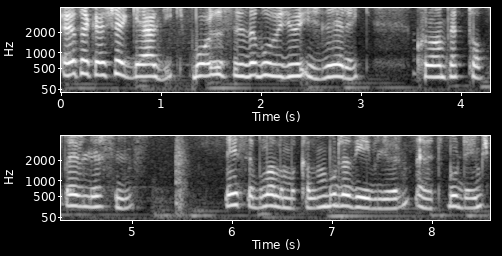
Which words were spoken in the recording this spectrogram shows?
Evet arkadaşlar geldik. Bu arada siz de bu videoyu izleyerek krompet toplayabilirsiniz. Neyse bulalım bakalım. Burada diyebiliyorum. Evet buradaymış.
